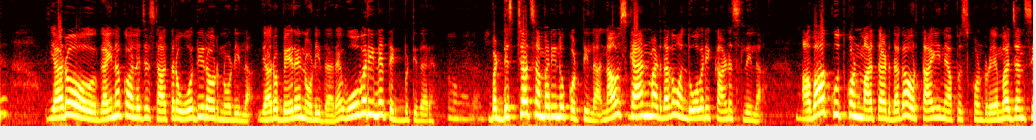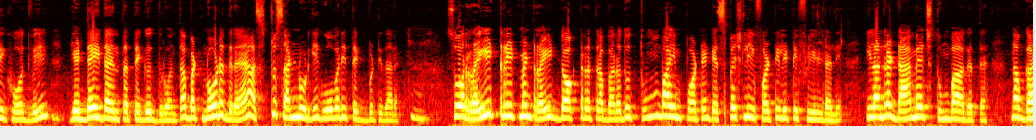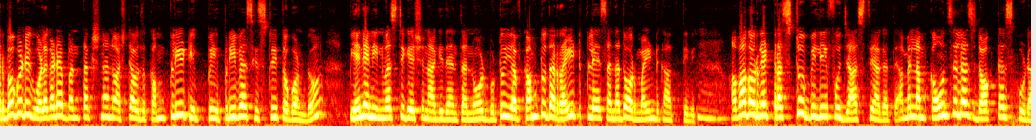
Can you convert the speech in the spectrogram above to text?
ಯಾರೋ ಗೈನಕಾಲಜಿಸ್ಟ್ ಆ ಥರ ಓದಿರೋರು ನೋಡಿಲ್ಲ ಯಾರೋ ಬೇರೆ ನೋಡಿದ್ದಾರೆ ಓವರಿನೇ ತೆಗ್ದ್ಬಿಟ್ಟಿದ್ದಾರೆ. ಬಟ್ ಡಿಸ್ಚಾರ್ಜ್ ಸಮರಿನೂ ಕೊಟ್ಟಿಲ್ಲ. ನಾವು ಸ್ಕ್ಯಾನ್ ಮಾಡಿದಾಗ ಒಂದು ಓವರಿಗೆ ಕಾಣಿಸ್ಲಿಲ್ಲ. ಅವಾಗ ಕೂತ್ಕೊಂಡು ಮಾತಾಡಿದಾಗ ಅವ್ರ ತಾಯಿ ಜ್ಞಾಪಿಸ್ಕೊಂಡ್ರು ಎಮರ್ಜೆನ್ಸಿಗೆ ಹೋದ್ವಿ ಗೆಡ್ಡೆ ಇದೆ ಅಂತ ತೆಗೆದ್ರು ಅಂತ. ಬಟ್ ನೋಡಿದ್ರೆ ಅಷ್ಟು ಸಣ್ಣ ಹುಡುಗಿಗೆ ovary ತೆಗೆದ್ಬಿಟ್ಟಿದ್ದಾರೆ. So right treatment right doctor ಹತ್ರ ಬರೋದು ತುಂಬಾ ಇಂಪಾರ್ಟೆಂಟ್ ಎಸ್ಪೆಷಲಿ ಫರ್ಟಿಲಿಟಿ ಫೀಲ್ಡ್ ಅಲ್ಲಿ. ಇಲ್ಲಾಂದ್ರೆ ಡ್ಯಾಮೇಜ್ ತುಂಬಾ ಆಗುತ್ತೆ. ನಾವು ಗರ್ಭಗುಡಿಗೆ ಒಳಗಡೆ ಬಂದ ತಕ್ಷಣ ಅಷ್ಟೇ ಅವ್ರದ್ದು ಕಂಪ್ಲೀಟ್ ಪ್ರೀವಿಯಸ್ ಹಿಸ್ಟ್ರಿ ತಗೊಂಡು ಏನೇನು ಇನ್ವೆಸ್ಟಿಗೇಷನ್ ಆಗಿದೆ ಅಂತ ನೋಡ್ಬಿಟ್ಟು you have come to the right place ಅನ್ನೋದು ಅವ್ರ ಮೈಂಡ್ಗೆ ಹಾಕ್ತೀವಿ. ಅವಾಗ ಅವ್ರಿಗೆ ಟ್ರಸ್ಟು ಬಿಲೀಫು ಜಾಸ್ತಿ ಆಗುತ್ತೆ. ಆಮೇಲೆ ನಮ್ಮ ಕೌನ್ಸಿಲರ್ಸ್ ಡಾಕ್ಟರ್ಸ್ ಕೂಡ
